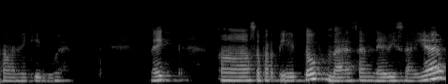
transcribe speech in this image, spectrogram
kawan Wiki buat. Baik, uh, seperti itu pembahasan dari saya.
